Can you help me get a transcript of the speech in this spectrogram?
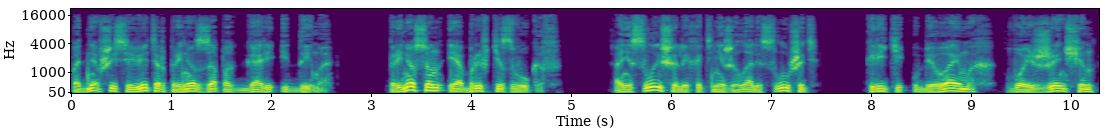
Поднявшийся ветер принес запах гари и дыма. Принес он и обрывки звуков. Они слышали, хоть и не желали слушать, крики убиваемых, вой женщин,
